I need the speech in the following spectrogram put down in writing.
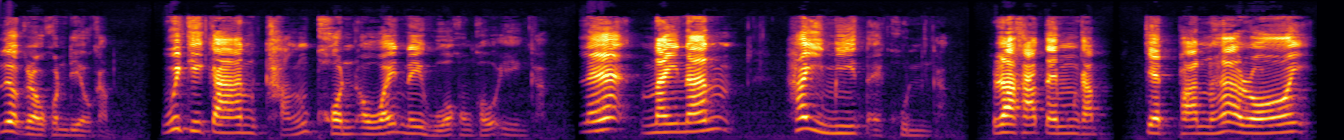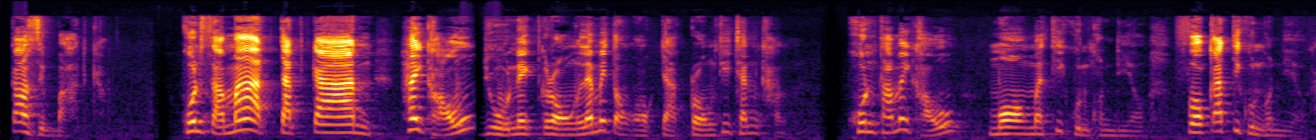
เลือกเราคนเดียวครับ วิธีการขังคนเอาไว้ในหัวของเขาเองครับ และในนั้นให้มีแต่คุณครับ ราคาเต็มครับ 7,590 บาทครับ คุณสามารถจัดการให้เขาอยู่ในกรงและไม่ต้องออกจากกรงที่ชั้นขัง คุณทำให้เขามองมาที่คุณคนเดียว โฟกัสที่คุณคนเดียวครับ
